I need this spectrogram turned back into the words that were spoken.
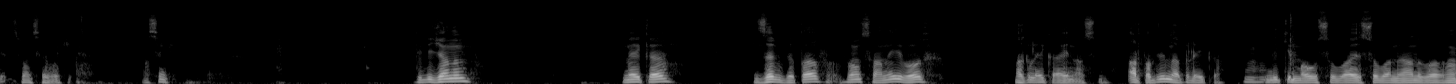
Գիտես ոնց է ոգի։ Ասենք Դիլիջանում մեկը ձև գտավ ոնց անի, որ նակլեյկային ասում։ Արտադրի նակլեյկա։ Ահա։ Միկի Մաուսովա, Էսովա, Նրանովա, հա։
